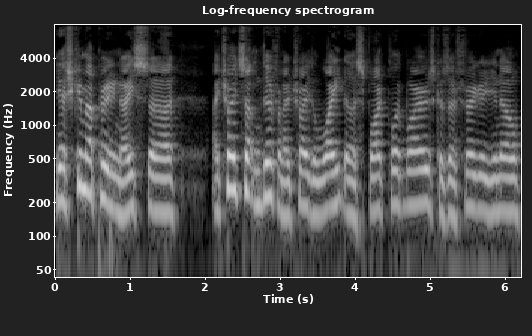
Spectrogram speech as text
Yeah, she came out pretty nice. Uh, I tried something different. I tried the white uh, spark plug wires because I figured, you know,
